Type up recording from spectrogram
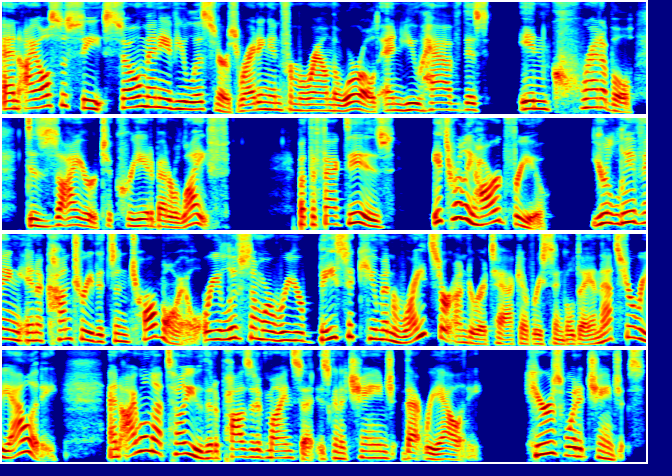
And I also see so many of you listeners writing in from around the world, and you have this incredible desire to create a better life. But the fact is, it's really hard for you. You're living in a country that's in turmoil, or you live somewhere where your basic human rights are under attack every single day, and that's your reality. And I will not tell you that a positive mindset is going to change that reality. Here's what it changes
